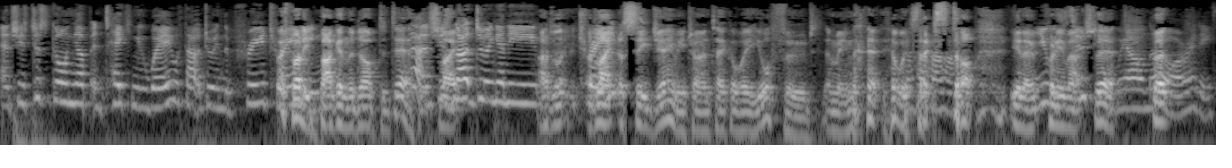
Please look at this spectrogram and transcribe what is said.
and she's just going up and taking away without doing the pre-training. it's probably bugging the dog to death. yeah, and she's like- not doing any I'd, li- I'd like to see Jamie try and take away your food. I mean, I would say stop, you know, you pretty much sushi, there. We all know But already.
